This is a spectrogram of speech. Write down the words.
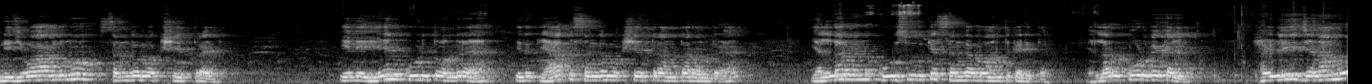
ನಿಜವಾಗ್ಲೂ ಸಂಗಮ ಕ್ಷೇತ್ರ ಇದು. ಇಲ್ಲಿ ಏನು ಕೂಡಿತು ಅಂದರೆ, ಇದಕ್ಕೆ ಯಾಕೆ ಸಂಗಮ ಕ್ಷೇತ್ರ ಅಂತಾರೋ ಅಂದರೆ, ಎಲ್ಲರನ್ನು ಕೂಡಿಸೋದಕ್ಕೆ ಸಂಗಮ ಅಂತ ಕರೀತಾರೆ. ಎಲ್ಲರೂ ಕೂಡಬೇಕಲ್ಲಿ. ಹಳ್ಳಿ ಜನನೂ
